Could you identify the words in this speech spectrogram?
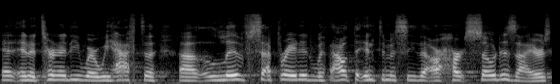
an, an eternity where we have to uh, live separated without the intimacy that our heart so desires,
